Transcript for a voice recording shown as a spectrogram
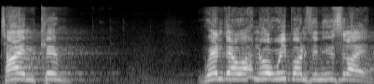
Time came when there were no weapons in Israel.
